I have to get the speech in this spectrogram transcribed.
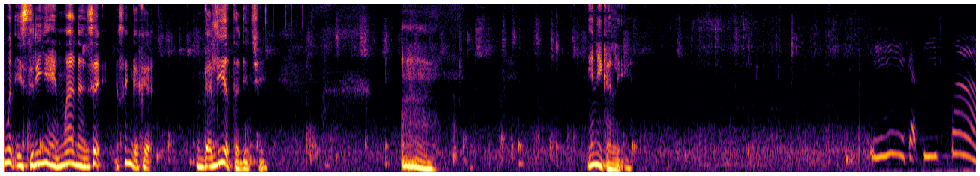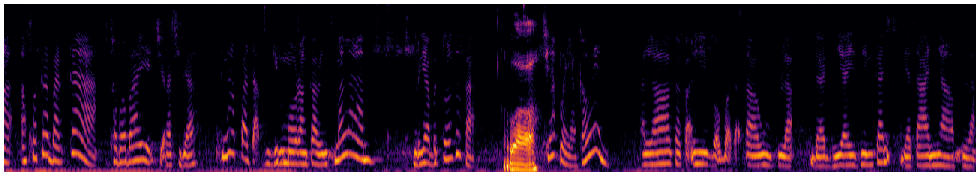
Cuman istrinya yang mana? Saya saya nggak ke nggak lihat tadi cuy. Hmm. Ini kali. Eh, Kak Tifa. Apa kabar, Kak? Khabar baik, Cik Rasida. Kenapa tak pergi rumah orang kahwin semalam? Meriah betul tu, Kak? Wah, Siapa yang kahwin? Alah, kakak ni buat-buat tak tahu pula. Dah dia izinkan, dia tanya pula.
